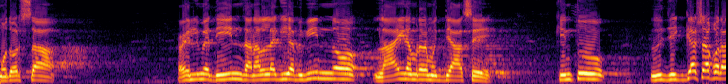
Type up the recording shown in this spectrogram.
মদরসা, ইলমে দিন জানার লাগিয়া বিভিন্ন লাইন আমরার মধ্যে আছে। কিন্তু জিজ্ঞাসা করা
